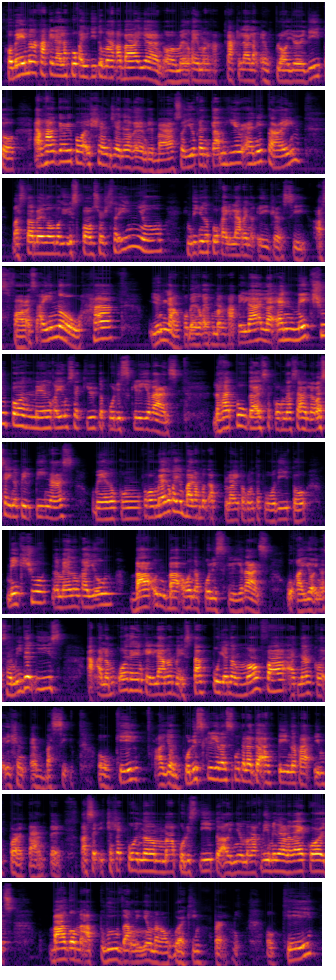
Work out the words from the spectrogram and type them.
Kung may mga kakilala po kayo dito mga kabayan o meron kayong mga kakilalang employer dito, ang Hungary po ay Schengen na rin, di ba? So you can come here anytime. Basta merong mag sponsor sa inyo, hindi nyo na po kailangan ng agency. As far as I know, ha? Yun lang, kung meron kayong mga kakilala. And make sure po na meron kayong secured na police clearance lahat po guys, kung nasa labas kayo ng Pilipinas, kung meron, kung, kung meron kayong balak mag-apply papunta po dito, make sure na meron kayong baon-baon na police clearance. Kung kayo ay nasa Middle East, ang alam ko rin, kailangan may stamp po yan ng MOFA at ng Croatian Embassy. Okay? Ayun, police clearance po talaga ang pinaka-importante. Kasi i-check po ng mga police dito ang inyong mga criminal records bago ma-approve ang inyong mga working permit. Okay?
